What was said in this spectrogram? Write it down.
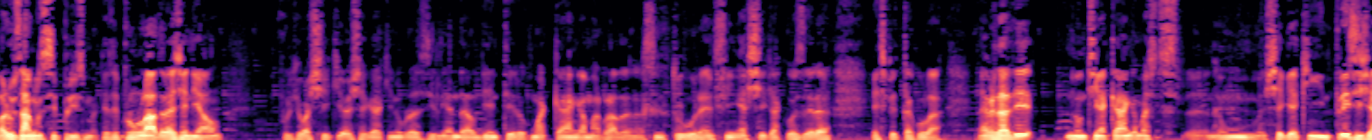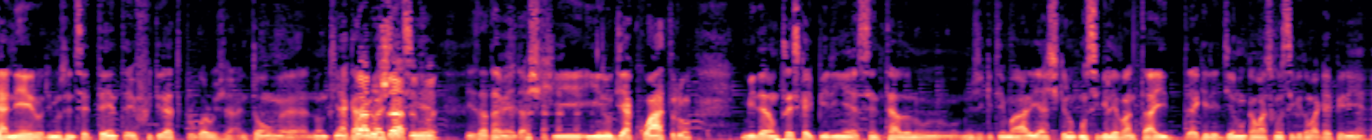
vários ângulos desse prisma. Quer dizer, por um lado era genial, porque eu achei que eu ia chegar aqui no Brasil e andar o dia inteiro com uma canga amarrada na cintura, enfim, achei que a coisa era espetacular. Na verdade, não tinha canga, mas eh, não, cheguei aqui em 13 de janeiro de 1970 e fui direto para o Guarujá. Então, eh, não tinha canga, Guarujá, mas tinha, foi? Exatamente. Acho que e no dia 4 me deram três caipirinhas sentado no, no Jequitimar e acho que não consegui levantar e daquele dia nunca mais consegui tomar caipirinha.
